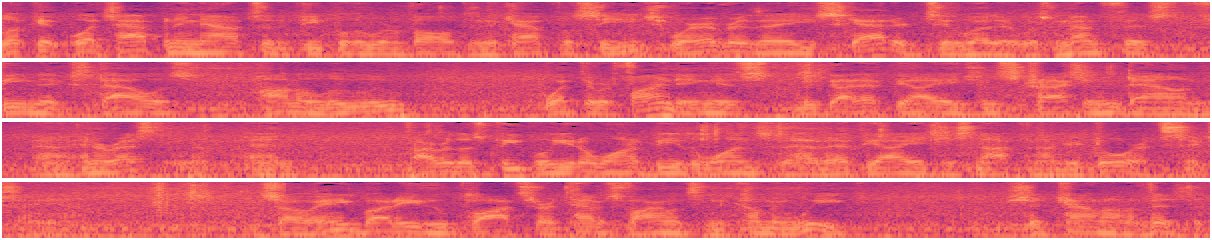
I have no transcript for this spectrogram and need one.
Look at what's happening now to the people who were involved in the Capitol siege, wherever they scattered to, whether it was Memphis, Phoenix, Dallas, Honolulu. What they were finding is we've got FBI agents tracking them down uh, and arresting them. And if I were those people, you don't want to be the ones that have FBI agents knocking on your door at 6 a.m. So anybody who plots or attempts violence in the coming week should count on a visit.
